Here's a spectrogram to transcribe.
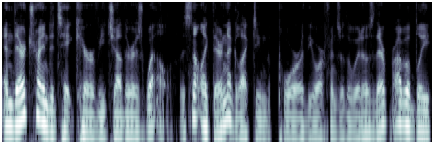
and they're trying to take care of each other as well. It's not like they're neglecting the poor, or the orphans, or the widows. They're probably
